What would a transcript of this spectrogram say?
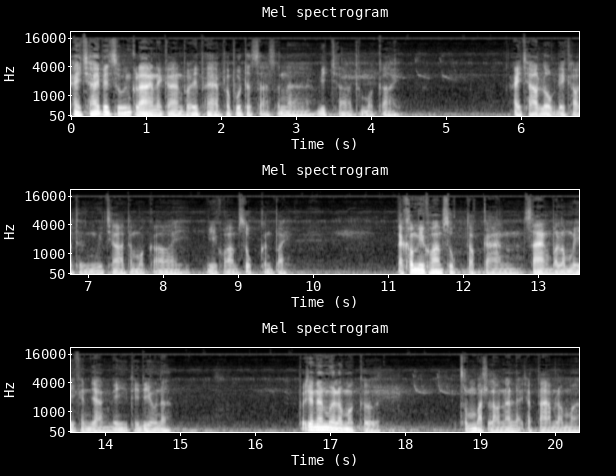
ให้ใช้เป็นศูนย์กลางในการเผยแผ่พระพุทธศาสนาวิชาธรรมกาย ให้ชาวโลกได้เข้าถึงวิชาธรรมกายมีความสุขกันไป แต่เขามีความสุขต่อการสร้างบารมีกันอย่างนี้ทีเดียวนะ เพราะฉะนั้นเมื่อเรามาเกิด สมบัติเหล่านั้นแหละจะตามเรามา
